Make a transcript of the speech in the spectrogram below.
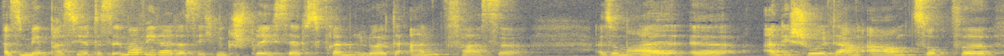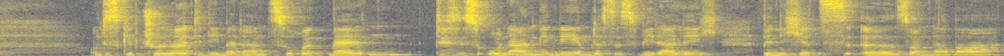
also mir passiert es immer wieder, dass ich im Gespräch selbst fremde Leute anfasse. Also mal äh, an die Schulter, am Arm zupfe. Und es gibt schon Leute, die mir dann zurückmelden, das ist unangenehm, das ist widerlich, bin ich jetzt äh, sonderbar?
